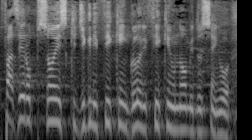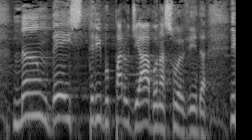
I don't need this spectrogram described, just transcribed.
fazer fazer opções que dignifiquem e glorifiquem o nome do Senhor. Não dê estribo para o diabo na sua vida. E,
